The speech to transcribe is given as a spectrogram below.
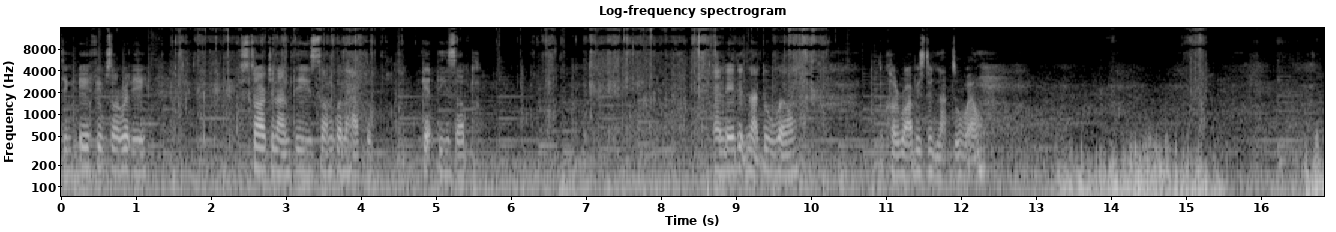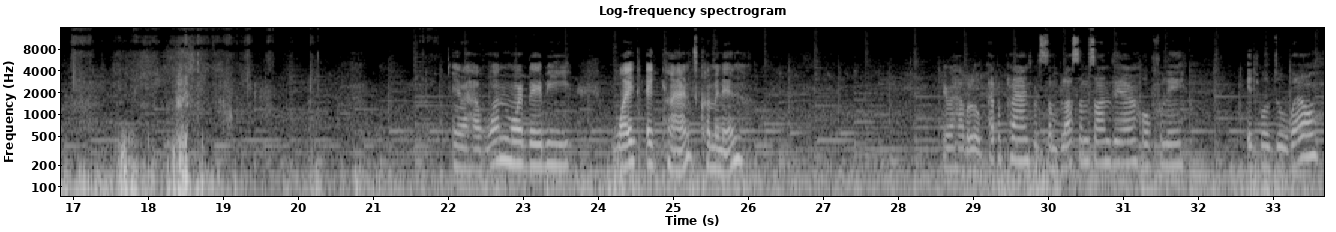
think aphid's already starting on these, so I'm gonna have to get these up. And they did not do well. The kohlrabis did not do well. Here I have one more baby white eggplant coming in. Have a little pepper plant with some blossoms on there. Hopefully it will do well.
